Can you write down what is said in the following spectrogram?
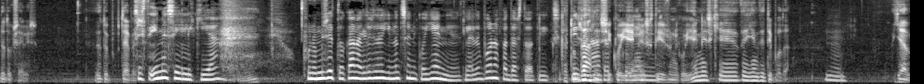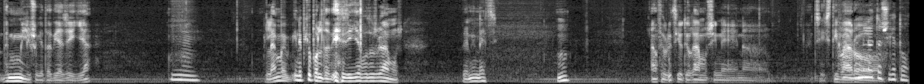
Δεν το ξέρεις. Δεν το υποπτεύεσαι. Ξέρεις τι, είμαι σε ηλικία που νομίζω ότι το κάνω αλλιώς δεν θα γινόντουσαν οικογένειες. Δηλαδή δεν μπορώ να φανταστώ ότι ξεχτίζουν Εκατοντάδες άνθρωποι οικογένειες οικογένειες. χτίζουν οικογένειες και δεν γίνεται τίποτα. Ναι, Για, δεν μην μιλήσω για τα διαζύγια. ναι. Μιλάμε, είναι πιο πολλά τα διαζύγια από τους γάμους. Δεν είναι έτσι. Μ; Αν θεωρηθεί ότι ο γάμος είναι ένα έτσι, στιβαρό... Δεν μιλάω τόσο για το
